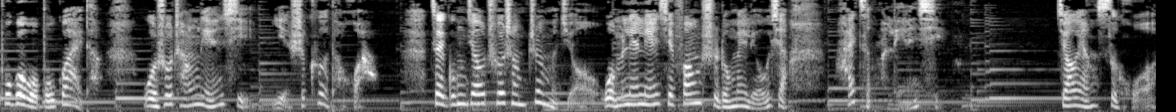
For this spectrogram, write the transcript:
不过我不怪他，我说常联系也是客套话。在公交车上这么久，我们连联系方式都没留下，还怎么联系？骄阳似火，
